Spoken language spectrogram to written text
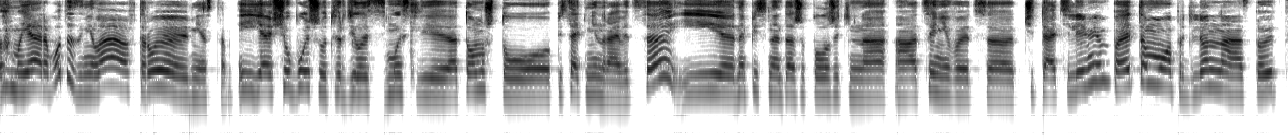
моя работа заняла второе место. И я еще больше утвердилась в мысли о том, что писать мне нравится, и написанное даже положительно оценивается читателями, поэтому определенно стоит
